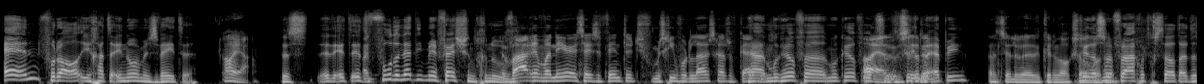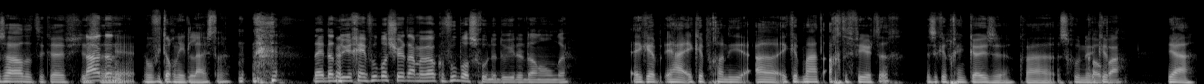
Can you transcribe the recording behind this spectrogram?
En vooral, je gaat er enorm in zweten. Oh ja. Dus het, het, het voelde net niet meer fashion genoeg. Waar en wanneer is deze vintage? Voor- Misschien voor de luisteraars of Ja, kijkers? dan moet ik heel veel, moet ik heel veel Oh ja, Zit in mijn appie? Dat zullen we, dat kunnen we ook zo Misschien als er een vraag wordt gesteld uit de zaal, dat ik eventjes... Nou, dan- eh. Ja, hoef je toch niet te luisteren. Nee, dan doe je geen voetbalshirt aan, maar welke voetbalschoenen doe je er dan onder? ik, heb, ja, ik heb gewoon die... eh, ik heb maat 48, dus ik heb geen keuze qua schoenen. Ik heb, Copa. ja,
